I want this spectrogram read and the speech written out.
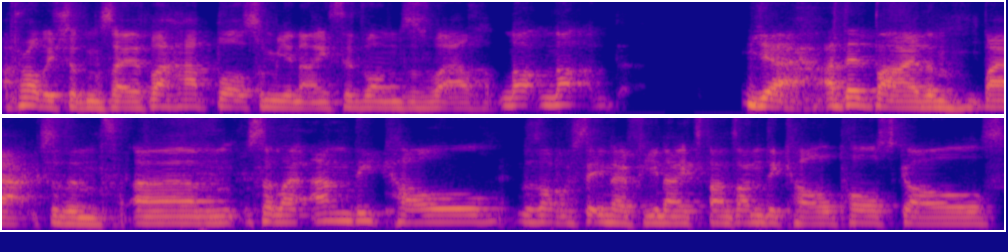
I probably shouldn't say this, but I have bought some United ones as well. Not not Yeah, I did buy them by accident. Um, so like Andy Cole, there's obviously you know for United fans, Andy Cole, Paul Scholes,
